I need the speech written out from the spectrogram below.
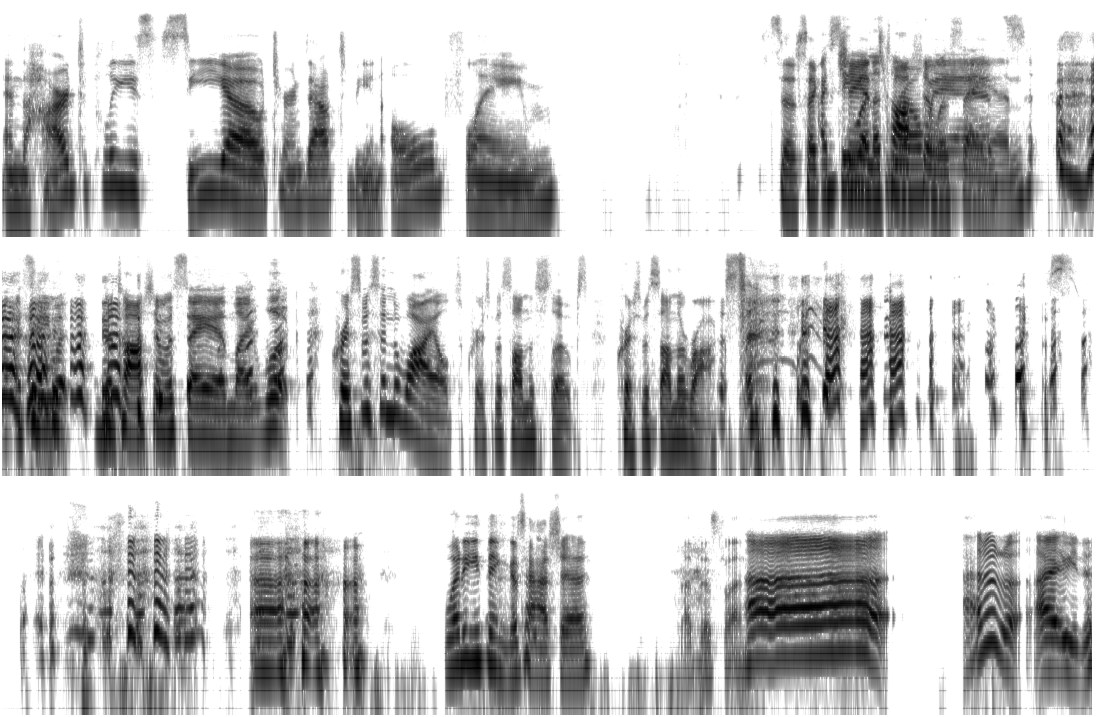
and the hard to please ceo turns out to be an old flame so I second see what chance Natasha was saying. I see what Natasha was saying. Like, look, Christmas in the wilds, Christmas on the slopes, Christmas on the rocks. Uh, what do you think, Natasha, about this one? Uh, I don't know. I mean,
